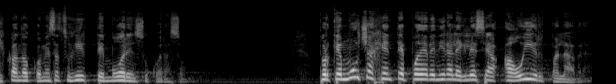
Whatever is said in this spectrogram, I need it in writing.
es cuando comienza a surgir temor en su corazón. Porque mucha gente puede venir a la iglesia a oír palabra,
